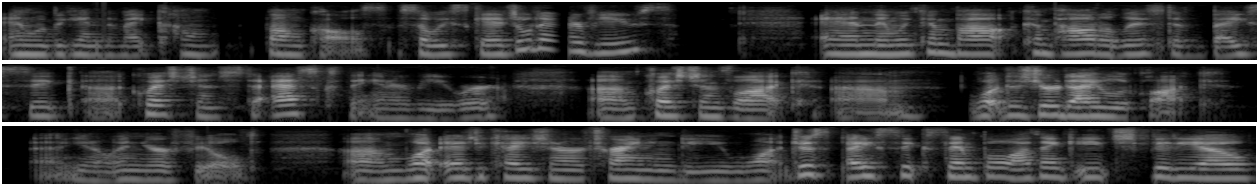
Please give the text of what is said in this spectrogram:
and we began to make phone calls. So we scheduled interviews and then we compiled, compiled a list of basic uh, questions to ask the interviewer. Um, questions like, um, what does your day look like, uh, you know, in your field? Um, what education or training do you want? Just basic, simple. I think each video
